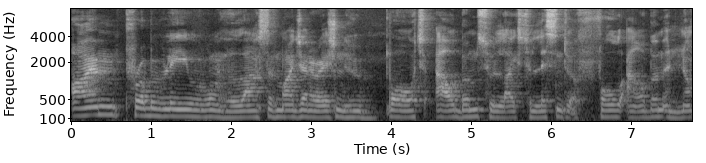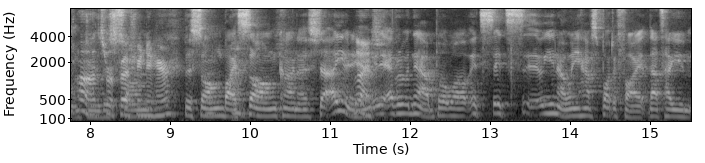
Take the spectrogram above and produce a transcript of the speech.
I'm probably one of the last of my generation who bought albums, who likes to listen to a full album and not Oh, do that's the refreshing song, to hear. the song by song kind of stuff. You know, Nice. everyone yeah, but well, it's it's uh, you know when you have Spotify, that's how you,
